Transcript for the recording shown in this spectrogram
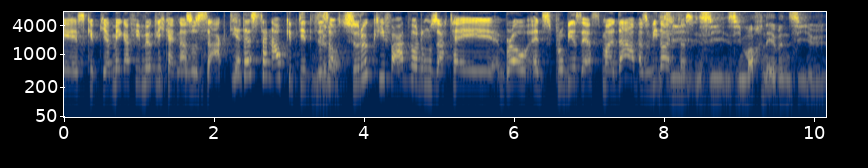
ja, ja. es gibt ja mega viele Möglichkeiten. Also sagt ihr das dann auch? Gibt ihr das genau. auch zurück, die Verantwortung und sagt, hey Bro, jetzt probier's erst mal da. Also wie läuft sie, das? Sie, sie machen eben sie,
